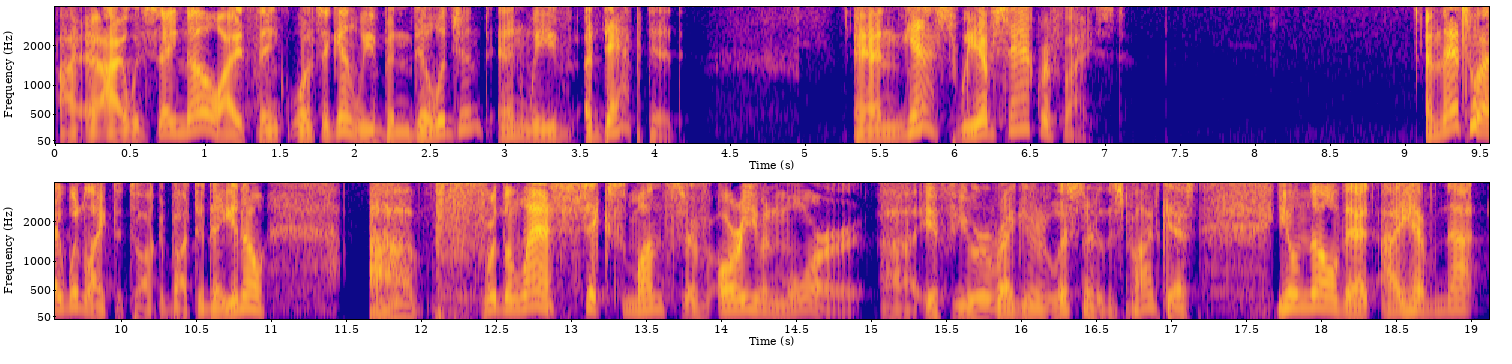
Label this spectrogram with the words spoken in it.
I, I would say, "No." I think once again we've been diligent and we've adapted, and yes, we have sacrificed, and that's what I would like to talk about today. You know, uh, for the last six months or, or even more, uh, if you're a regular listener to this podcast, you'll know that I have not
